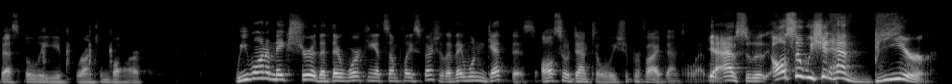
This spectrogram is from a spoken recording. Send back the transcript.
Best Believe, Brunch and Bar, we want to make sure that they're working at someplace special, that they wouldn't get this. Also, dental. We should provide dental. Yeah least. absolutely also we should have beer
